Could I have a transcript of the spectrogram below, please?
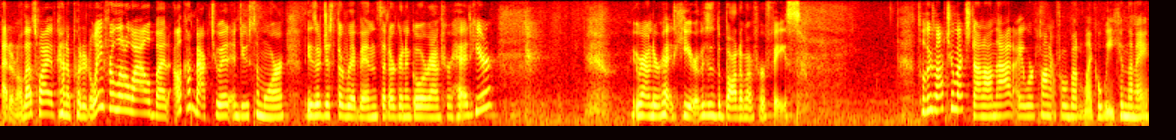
I don't know, that's why I've kind of put it away for a little while, but I'll come back to it and do some more. These are just the ribbons that are gonna go around her head here. Around her head here, this is the bottom of her face. So there's not too much done on that. I worked on it for about like a week and then I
